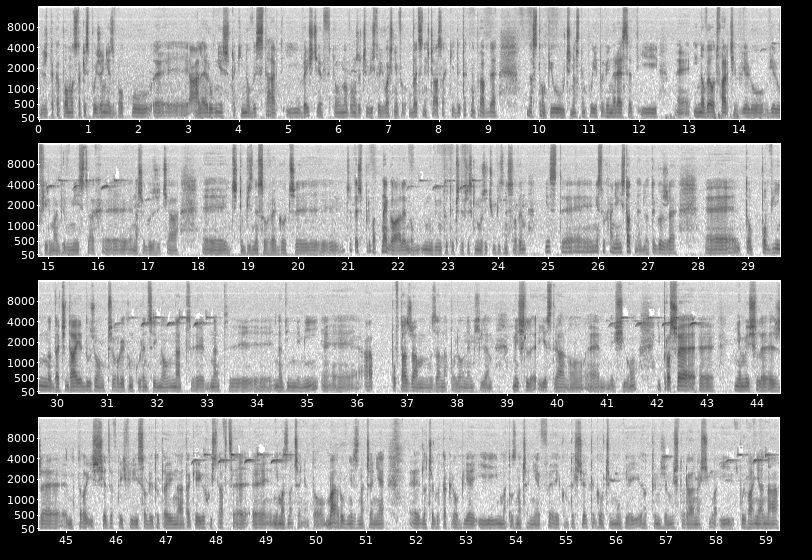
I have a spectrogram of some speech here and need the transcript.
że taka pomoc, takie spojrzenie z boku, e, ale również taki nowy start i wejście w tą nową rzeczywistość właśnie w obecnych czasach, kiedy tak naprawdę nastąpił czy następuje pewien reset i, e, i nowe otwarcie w wielu, wielu firmach, w wielu miejscach e, naszego życia, czy to biznesowego, czy, czy też prywatnego, ale no, mówimy tutaj przede wszystkim o życiu biznesowym, jest niesłychanie istotne, dlatego że to powinno dać, daje dużą przewagę konkurencyjną nad, e, nad, e, nad innymi, e, a powtarzam za Napoleonem Hillem, myśl jest realną e, siłą i proszę e, nie myślę, że to, iż siedzę w tej chwili sobie tutaj na takiej huśtawce e, nie ma znaczenia. To ma również znaczenie, e, dlaczego tak robię i ma to znaczenie w e, kontekście tego, o czym mówię o tym, że myśl to realna siła i wpływania na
